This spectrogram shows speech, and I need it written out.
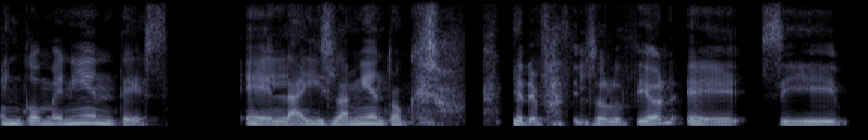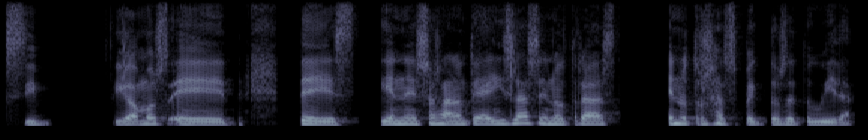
inconvenientes, el aislamiento, aunque eso tiene fácil solución, eh, si, si, digamos, eh, te tienes, o sea, no te aíslas en, otras, en otros aspectos de tu vida.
